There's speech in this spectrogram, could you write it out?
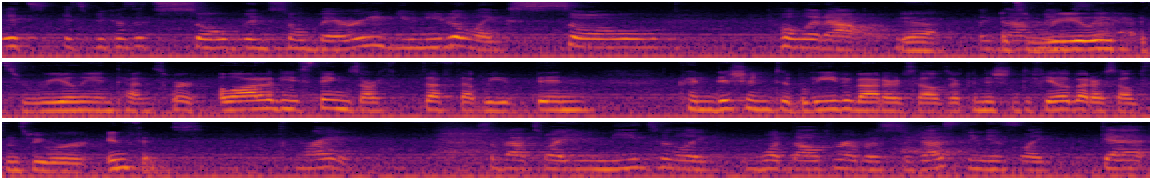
it's it's because it's so been so buried. You need to like so pull it out. Yeah, Like, it's really sense. it's really intense work. A lot of these things are stuff that we've been conditioned to believe about ourselves or conditioned to feel about ourselves since we were infants. right. So that's why you need to like what the Rebbe is suggesting is like get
